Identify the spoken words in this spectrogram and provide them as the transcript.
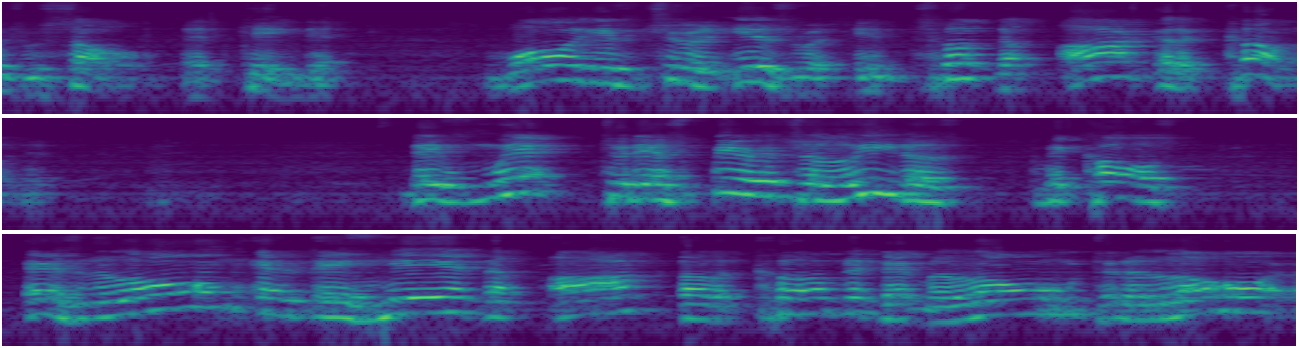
which was Saul at King David. War against the children of Israel and took the Ark of the Covenant. They went to their spiritual leaders because as long as they had the Ark of the Covenant that belonged to the Lord,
